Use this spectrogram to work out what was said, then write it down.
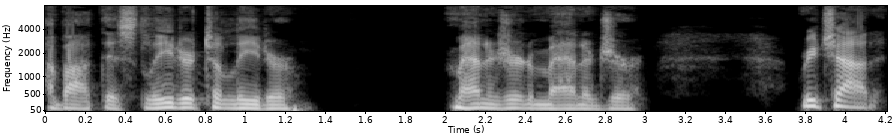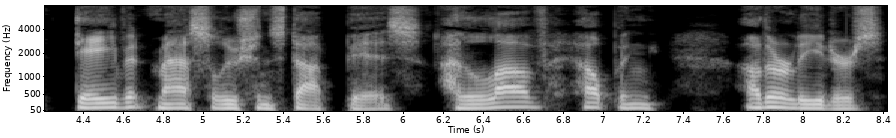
about this leader to leader, manager to manager, reach out dave at massolutions.biz. I love helping other leaders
